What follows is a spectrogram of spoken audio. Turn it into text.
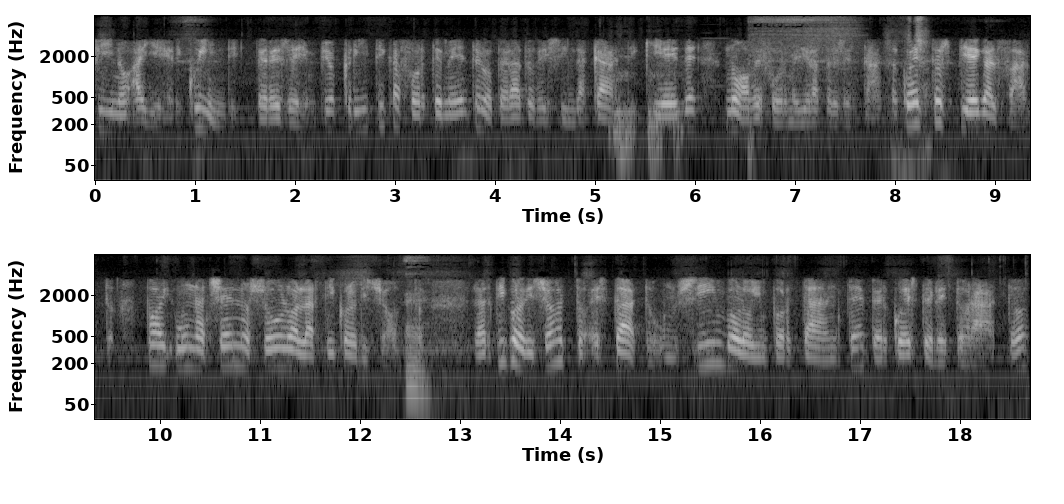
fino a ieri. Quindi, per esempio, critica fortemente l'operato dei sindacati, chiede nuove forme di rappresentanza. Questo spiega il fatto. Poi un accenno solo all'articolo 18. L'articolo 18 è stato un simbolo importante per questo elettorato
